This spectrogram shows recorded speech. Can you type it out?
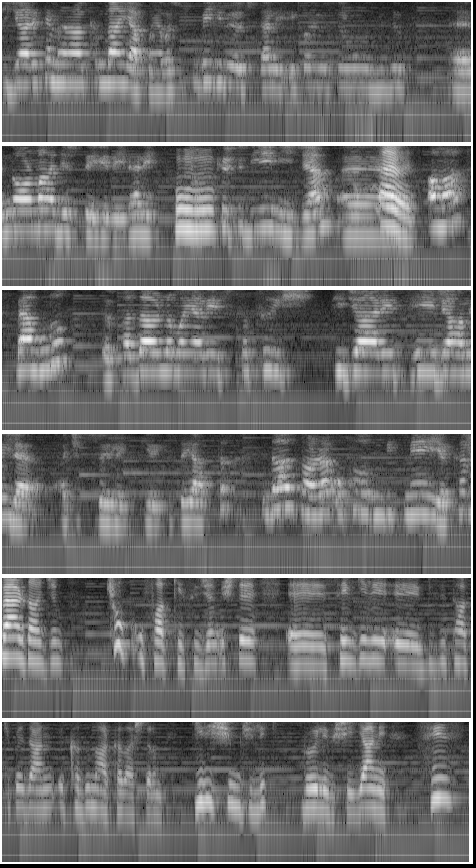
ticarete merakımdan yapmaya başladım. Çünkü belli bir ölçüde hani ekonomik durumumuz bizim e, normaldir seviyedeydi. Hani Hı hı. çok kötü diyemeyeceğim. Ee, Evet. Ama ben bunu e, pazarlamaya ve satış, ticaret heyecanıyla açık söylemek gerekirse yaptım. Daha sonra okulum bitmeye yakın. Ferdacığım çok ufak keseceğim. İşte e, sevgili e, bizi takip eden kadın arkadaşlarım girişimcilik böyle bir şey. Yani siz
